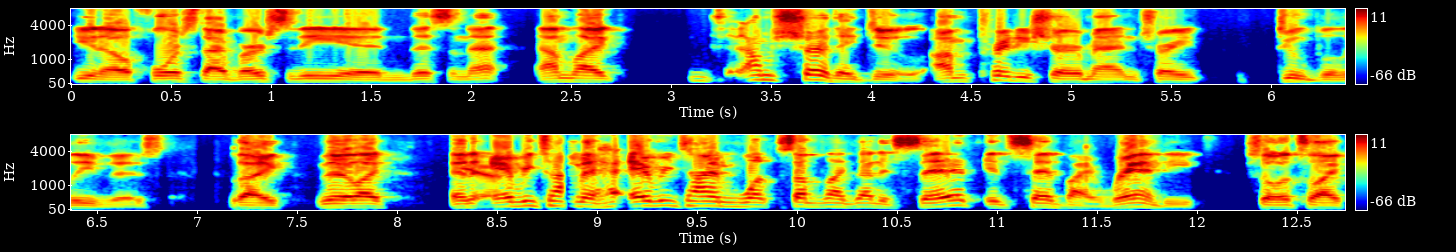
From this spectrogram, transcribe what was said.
you know forced diversity and this and that. I'm like, I'm sure they do. I'm pretty sure Matt and Trey do believe this. Like they're like, and yeah. every time every time something like that is said, it's said by Randy. So it's like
